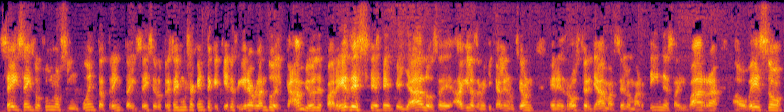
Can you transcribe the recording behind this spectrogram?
6621-503603. Hay mucha gente que quiere seguir hablando del cambio de paredes, que ya los eh, Águilas de Mexicali anunciaron en el roster ya a Marcelo Martínez, a Ibarra, a Obeso,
